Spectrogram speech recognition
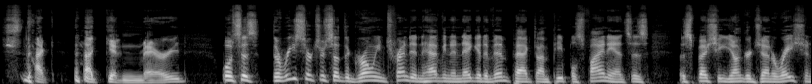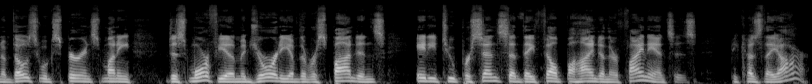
she's not not getting married. Well, it says the researcher said the growing trend in having a negative impact on people's finances, especially younger generation of those who experience money dysmorphia, majority of the respondents, 82%, said they felt behind on their finances because they are.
